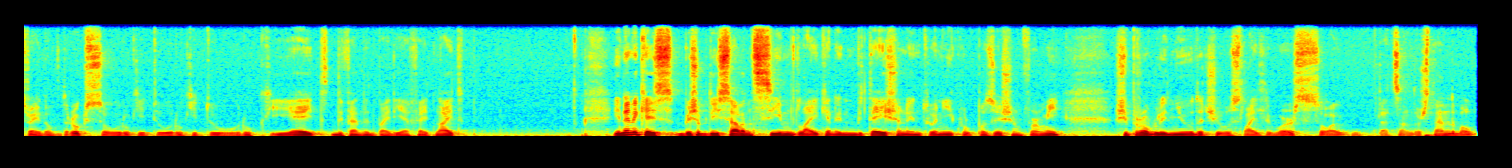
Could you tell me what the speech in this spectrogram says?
trade off the rooks. So rook e2, rook e2, rook e8, defended by the f8 knight. In any case, bishop d7 seemed like an invitation into an equal position for me. She probably knew that she was slightly worse, so I, that's understandable.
